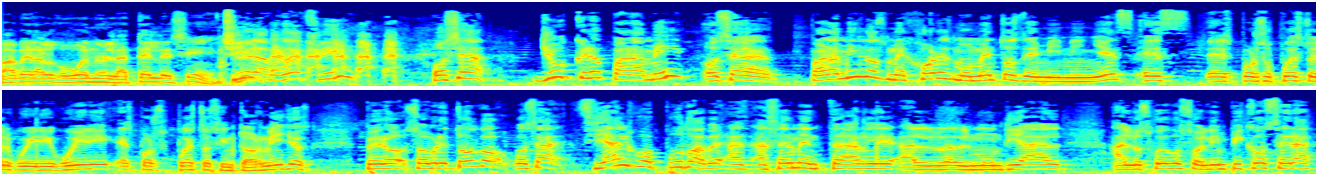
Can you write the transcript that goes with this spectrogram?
va a haber algo bueno en la tele, sí. Sí, la verdad, sí. O sea, yo creo para mí, o sea, para mí los mejores momentos de mi niñez es, es por supuesto el wiri wiri, es por supuesto sin tornillos, pero sobre todo, o sea, si algo pudo haber- hacerme entrarle al, al mundial, a los Juegos Olímpicos, era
